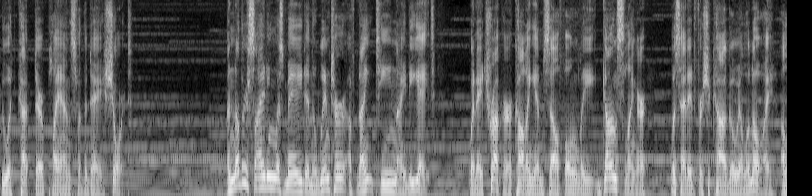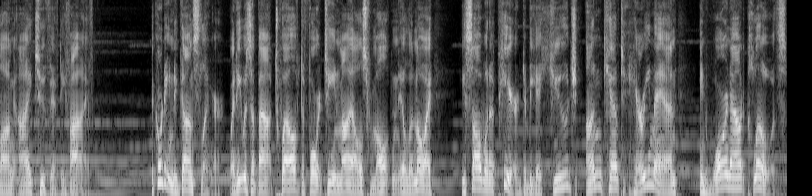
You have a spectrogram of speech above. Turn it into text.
who had cut their plans for the day short. Another sighting was made in the winter of 1998 when a trucker calling himself only Gunslinger was headed for Chicago, Illinois along I-255. According to Gunslinger, when he was about 12 to 14 miles from Alton, Illinois, he saw what appeared to be a huge, unkempt, hairy man in worn-out clothes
